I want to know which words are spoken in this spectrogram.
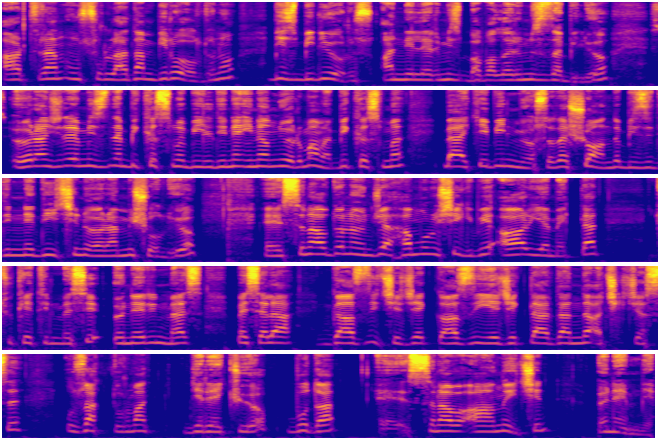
artıran unsurlardan biri olduğunu biz biliyoruz. Annelerimiz, babalarımız da biliyor. Öğrencilerimizin bir kısmı bildiğine inanıyorum ama bir kısmı belki bilmiyorsa da şu anda bizi dinlediği için öğrenmiş oluyor. E, sınavdan önce hamur işi gibi ağır yemekler tüketilmesi önerilmez. Mesela gazlı içecek, gazlı yiyeceklerden de açıkçası uzak durmak gerekiyor. Bu da e, sınav anı için önemli.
